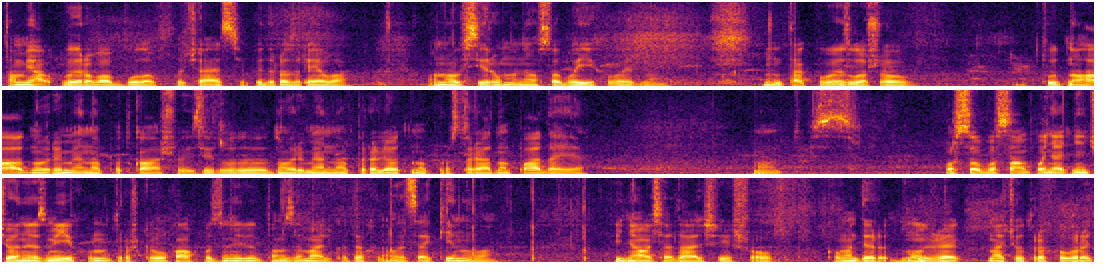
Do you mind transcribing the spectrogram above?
там я вирва була, виходить, під розрива. Воно в сірому не особо їх видно. Ну так повезло, що тут нога одновременно подкашується, і тут одновременно прильот, воно просто рядом падає. Ну, особо сам поняти нічого не зміг, воно трошки в ухах позвонили, там земельку трохи на лице кинуло. Піднявся далі йшов. Командир, ну вже як почав трохи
